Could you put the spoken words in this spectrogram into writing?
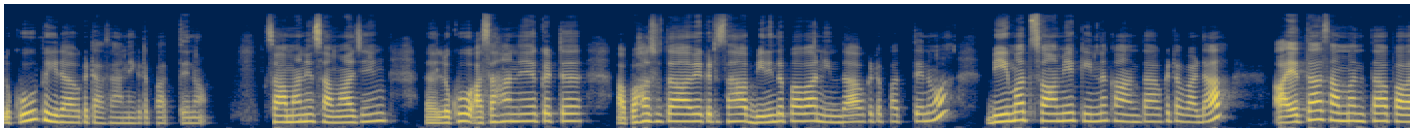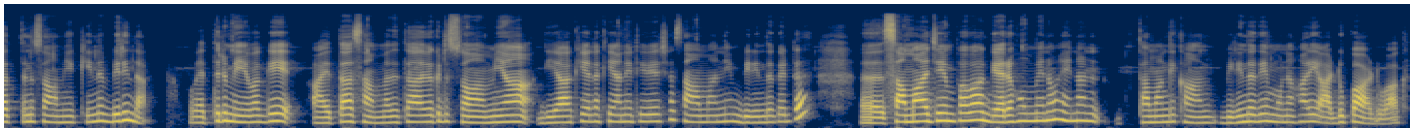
ලොකු පීඩාවකට අසහනයකටපත් වෙනවා. සාමාන්‍ය සමාජයෙන් ලොකු අසහනයකට අපහසුතාවයකට සහ බිනිඳ පවා නින්දාවකටපත් වෙනවා බීමත් ස්වාමියෙක් ඉන්න කාන්තාවකට වඩා අයථා සම්බන්ධතාව පවත්වන ස්වාමියෙක් ඉන්න බිරිඳක්. ඔය ඇත්තට මේ වගේ අයථා සම්බන්ධතාවයකට ස්වාමියා ගියා කියලා කියන්නේ ටිවේෂ සාමාන්‍යයෙන් බිරිඳකට සමාජයෙන් පවා ගැරහුම් වෙනවා එහෙනම් තමන්ගේ බිරිඳගේ මොන හරි අඩුපාඩුවක්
